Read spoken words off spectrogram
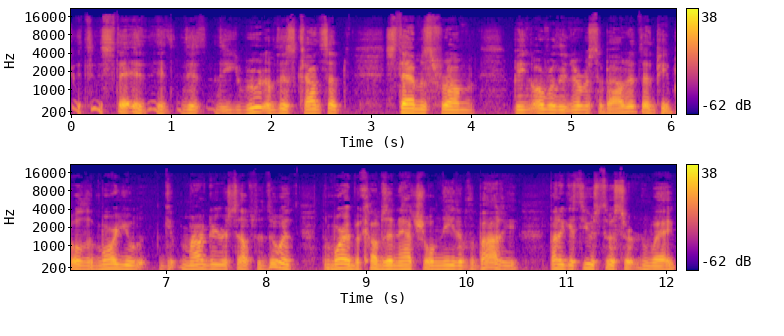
it, it, the root of this concept stems from being overly nervous about it, and people, the more you get, yourself to do it, the more it becomes a natural need of the body. But it gets used to a certain way,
